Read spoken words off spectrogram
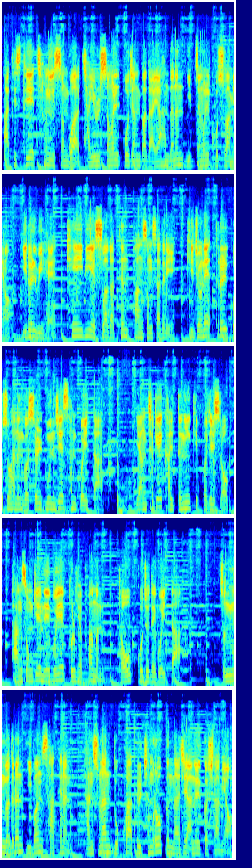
아티스트의 창의성과 자율성을 보장받아야 한다는 입장을 고수하며 이를 위해 KBS와 같은 방송사들이 기존의 틀을 고수하는 것을 문제 삼고 있다. 양측의 갈등이 깊어질수록 방송계 내부의 불협화음은 더욱 고조되고 있다. 전문가들은 이번 사태는 단순한 녹화 불참으로 끝나지 않을 것이라며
